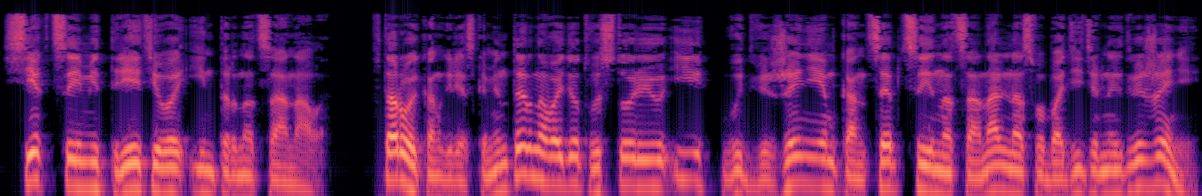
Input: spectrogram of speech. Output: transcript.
секциями Третьего интернационала. Второй конгресс Коминтерна войдет в историю и выдвижением концепции национально-освободительных движений.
